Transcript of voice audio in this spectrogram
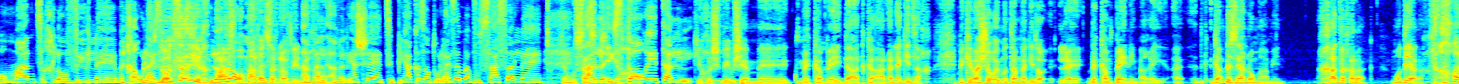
אומן צריך להוביל אה, מחאה? אולי זה... לא צריך, אף אומן לא אבל צריך זה- להוביל מחאה. אבל, אבל יש אה, ציפייה כזאת, אולי זה מבוסס על... אה, זה מבוסס על כי- היסטורית, על... כי חושבים שהם אה, מקבעי דעת קהל. אני אגיד לך, מכיוון שרואים אותם נגיד לא, ל- בקמפיינים, הרי גם בזה אני לא מאמין. חד וחלק, מודיע לך. נכון,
